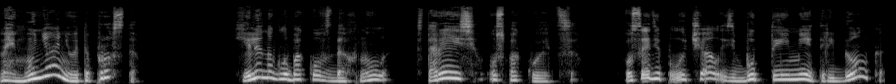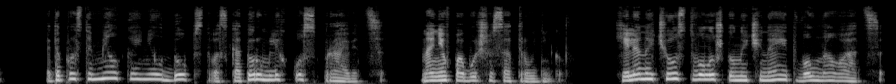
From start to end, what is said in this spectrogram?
Найму няню, это просто. Хелена глубоко вздохнула, стараясь успокоиться. У Сэдди получалось, будто иметь ребенка — это просто мелкое неудобство, с которым легко справиться, наняв побольше сотрудников. Хелена чувствовала, что начинает волноваться,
